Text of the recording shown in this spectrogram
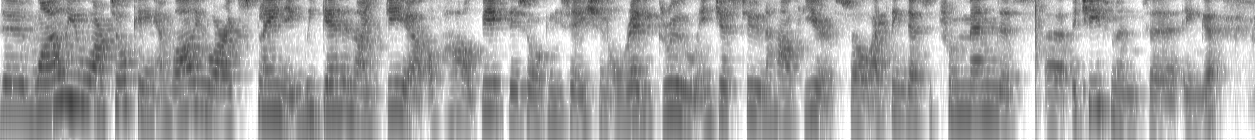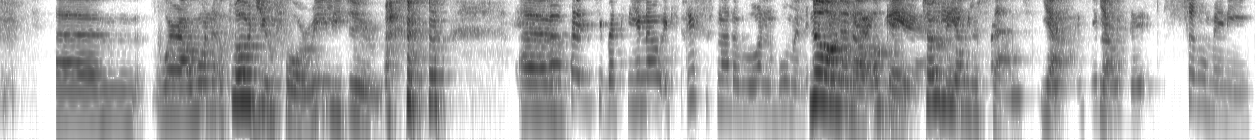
the while you are talking and while you are explaining, we get an idea of how big this organization already grew in just two and a half years. So I think that's a tremendous uh, achievement, uh, Inge. Um, where I want to applaud you for, really do. Um, uh, thank you, but you know, it's this is not a one woman. No, no, no. Okay, totally understand. Yeah, you know, yeah. so many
